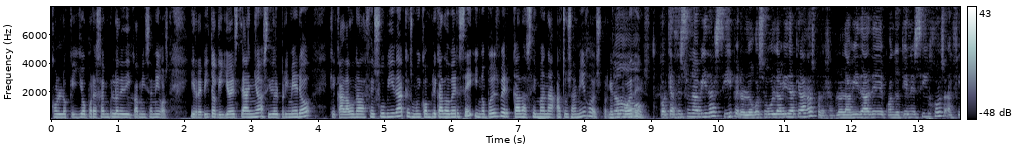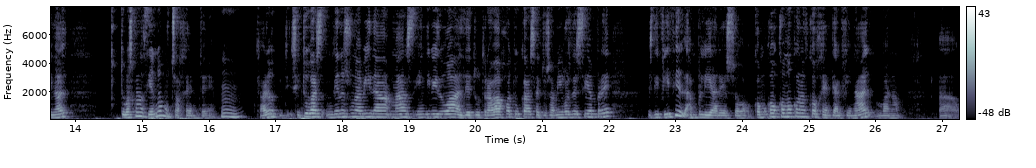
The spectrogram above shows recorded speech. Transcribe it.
con lo que yo, por ejemplo, dedico a mis amigos. Y repito que yo este año ha sido el primero que cada uno hace su vida, que es muy complicado verse y no puedes ver cada semana a tus amigos, porque no, puedes. Porque haces una vida, sí, pero luego según la vida que hagas, por ejemplo, la vida de cuando tienes hijos, al final tú vas conociendo a mucha gente. Mm. Claro, si tú vas, tienes una vida más individual de tu trabajo a tu casa y tus amigos de siempre, es difícil ampliar eso. ¿Cómo, cómo, cómo conozco gente? Al final, bueno, ah,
